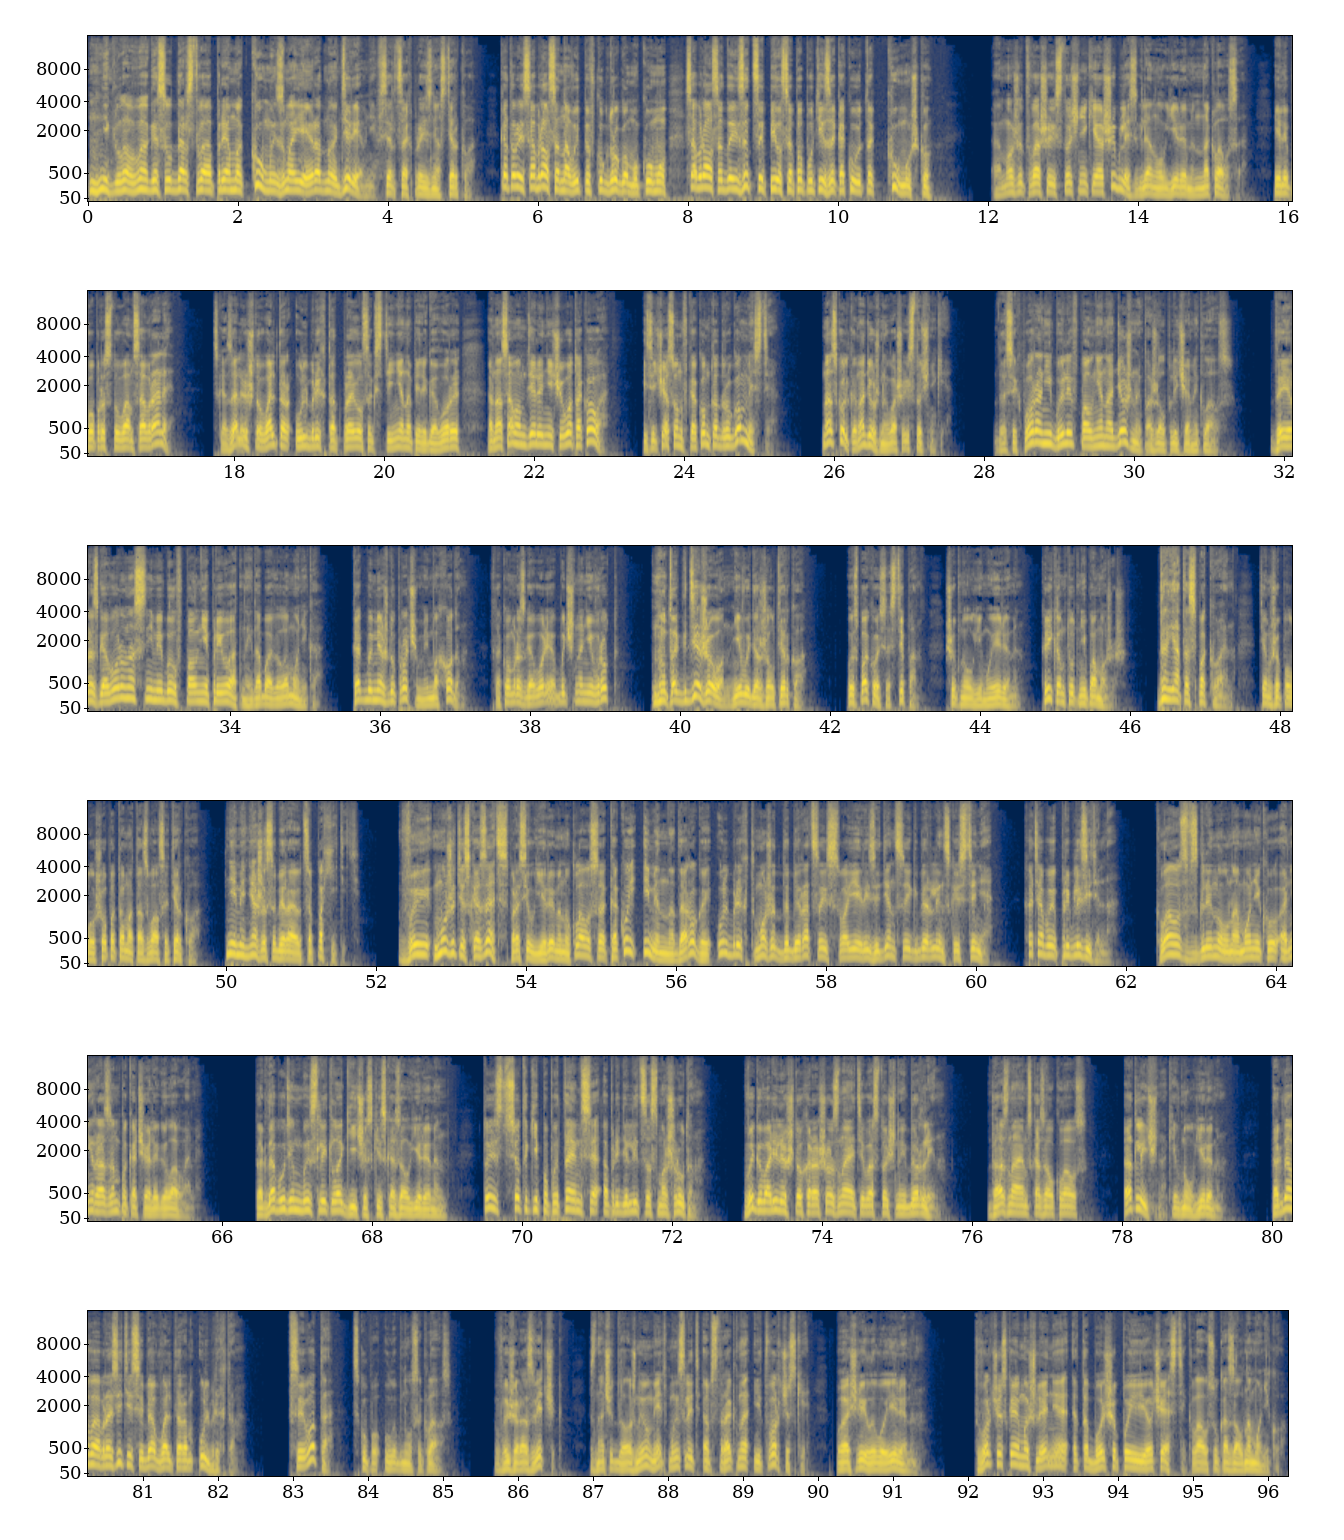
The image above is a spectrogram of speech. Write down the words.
«Не глава государства, а прямо кум из моей родной деревни», — в сердцах произнес Терко который собрался на выпивку к другому куму, собрался да и зацепился по пути за какую-то кумушку. «А может, ваши источники ошиблись?» — глянул Еремин на Клауса. «Или попросту вам соврали? Сказали, что Вальтер Ульбрихт отправился к стене на переговоры, а на самом деле ничего такого. И сейчас он в каком-то другом месте. Насколько надежны ваши источники?» «До сих пор они были вполне надежны», — пожал плечами Клаус. «Да и разговор у нас с ними был вполне приватный», — добавила Моника. Как бы, между прочим, мимоходом. В таком разговоре обычно не врут. «Ну так где же он?» — не выдержал Терко. «Успокойся, Степан», — шепнул ему Еремин. «Криком тут не поможешь». «Да я-то спокоен», — тем же полушепотом отозвался Терко. «Не меня же собираются похитить». «Вы можете сказать, — спросил Еремин у Клауса, — какой именно дорогой Ульбрихт может добираться из своей резиденции к Берлинской стене? Хотя бы приблизительно». Клаус взглянул на Монику, они разом покачали головами. «Тогда будем мыслить логически», — сказал Еремин. «То есть все-таки попытаемся определиться с маршрутом. Вы говорили, что хорошо знаете Восточный Берлин». «Да, знаем», — сказал Клаус. «Отлично», — кивнул Еремин. «Тогда вообразите себя Вальтером Ульбрихтом». «Всего-то?» — скупо улыбнулся Клаус. «Вы же разведчик, значит, должны уметь мыслить абстрактно и творчески», — поощрил его Еремин. Творческое мышление — это больше по ее части, Клаус указал на Монику.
